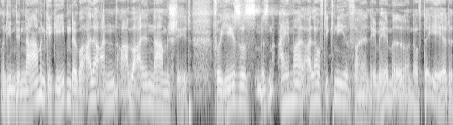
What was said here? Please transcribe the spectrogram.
und ihm den Namen gegeben, der über, alle an, über allen Namen steht. Vor Jesus müssen einmal alle auf die Knie fallen, im Himmel und auf der Erde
